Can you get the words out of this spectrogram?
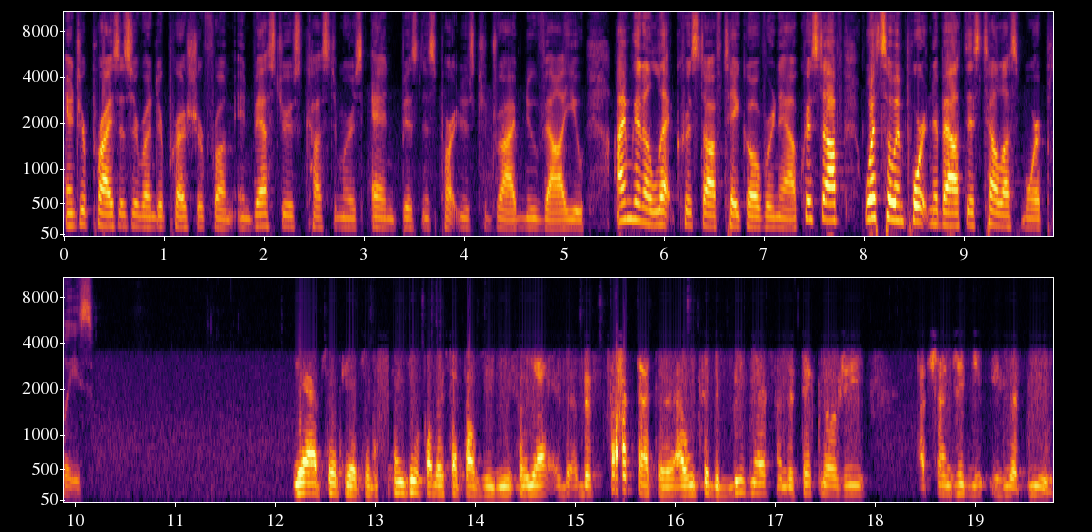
enterprises are under pressure from investors, customers, and business partners to drive new value. I'm going to let Christoph take over now. Christoph, what's so important about this? Tell us more, please. Yeah, absolutely. absolutely. Thank you for this opportunity. So yeah, the, the fact that uh, I would say the business and the technology are changing is not new.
